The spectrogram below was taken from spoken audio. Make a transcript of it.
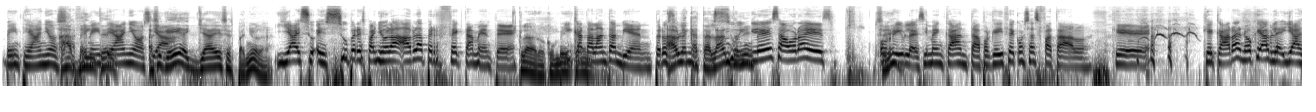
20 años, hace 20, años. Así ya. que ella ya es española. Ya es su- es súper española, habla perfectamente. Claro, con 20 Y catalán años. también. Pero su ¿Habla in- catalán Su también? inglés ahora es ¿Sí? horrible. Sí, me encanta porque dice cosas fatal. Que, que cara, no que hable, ya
